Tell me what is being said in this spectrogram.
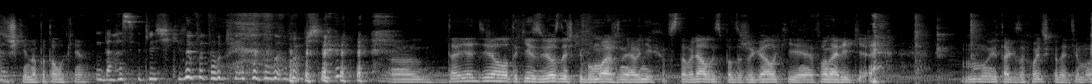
светлячки на потолке. Да, светлячки на потолке, это было вообще. Э, Да, я делал такие звездочки бумажные, а в них вставлял из-под зажигалки фонарики. Ну и так заходишь, когда темно,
